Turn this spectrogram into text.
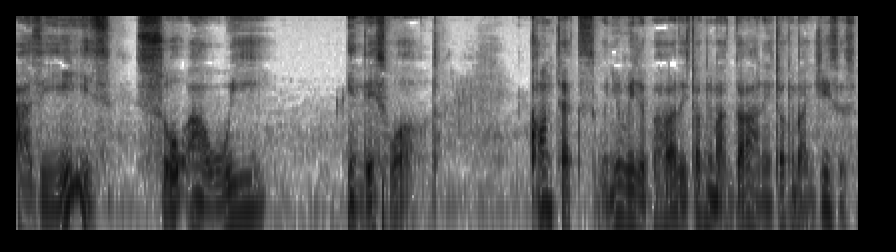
as he is, so are we in this world. Context, when you read about he's talking about God and he's talking about Jesus.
